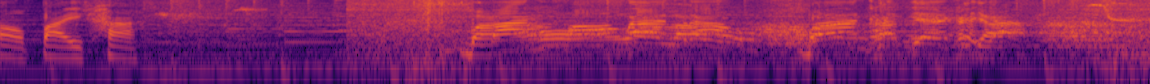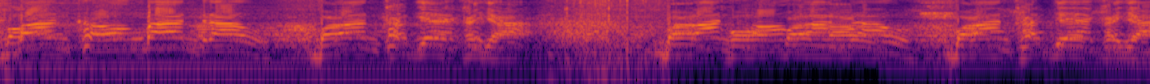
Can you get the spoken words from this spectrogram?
ต่อไปค่ะ บ้านคลองบ้านเรา บ้านคัดแยกขยะ บ้านคลองบ้านเรา บ้านคัดแยกขยะ บ้านคลองบ้านเรา บ้านคัดแยกขยะ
